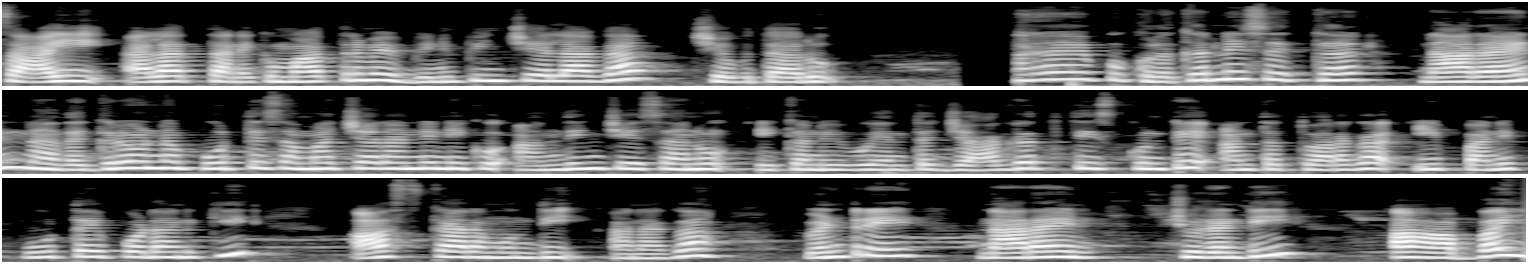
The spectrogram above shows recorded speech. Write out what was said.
సాయి అలా తనకు మాత్రమే వినిపించేలాగా చెబుతారు. మరోవైపు కులకర్ణి శేఖర్ నారాయణ్ నా దగ్గర ఉన్న పూర్తి సమాచారాన్ని నీకు అందించేశాను. ఇక నువ్వు ఎంత జాగ్రత్త తీసుకుంటే అంత త్వరగా ఈ పని పూర్తయిపోవడానికి ఆస్కారం ఉంది. అనగా వెంటనే నారాయణ్ చూడండి ఆ అబ్బాయి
